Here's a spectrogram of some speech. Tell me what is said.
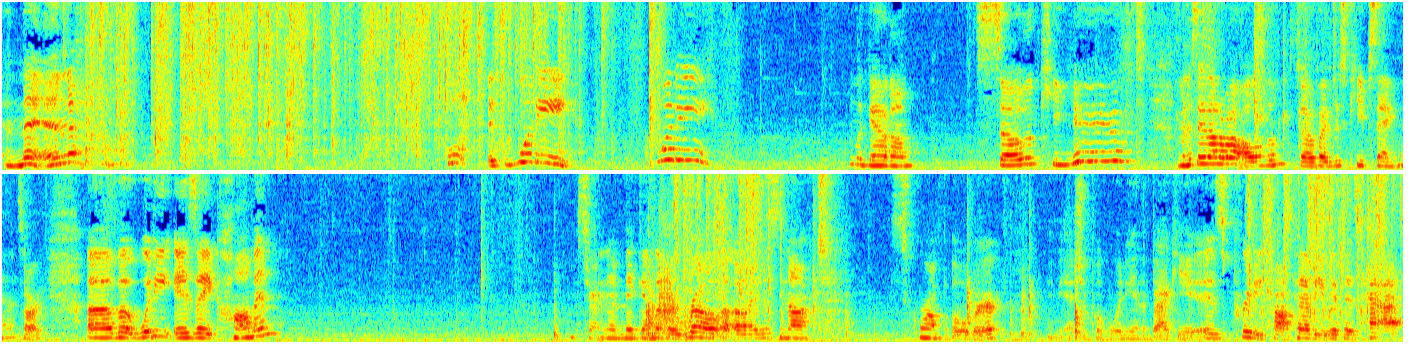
And then, cool, it's Woody. Woody. Look at him. So cute. I'm going to say that about all of them, so if I just keep saying that, sorry. Uh, but Woody is a common. I'm starting to make another row. Uh-oh, I just knocked Scrump over. Maybe I should put Woody in the back. He is pretty top heavy with his hat.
